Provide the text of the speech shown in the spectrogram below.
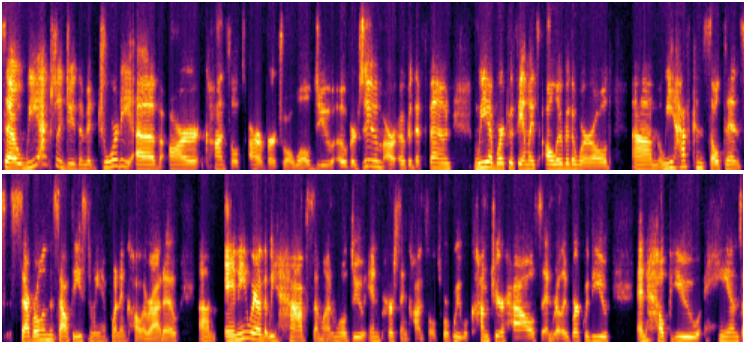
So we actually do the majority of our consults are virtual. We'll do over Zoom or over the phone. We have worked with families all over the world. Um, we have consultants, several in the Southeast, and we have one in Colorado. Um, anywhere that we have someone, we'll do in person consults where we will come to your house and really work with you and help you hands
